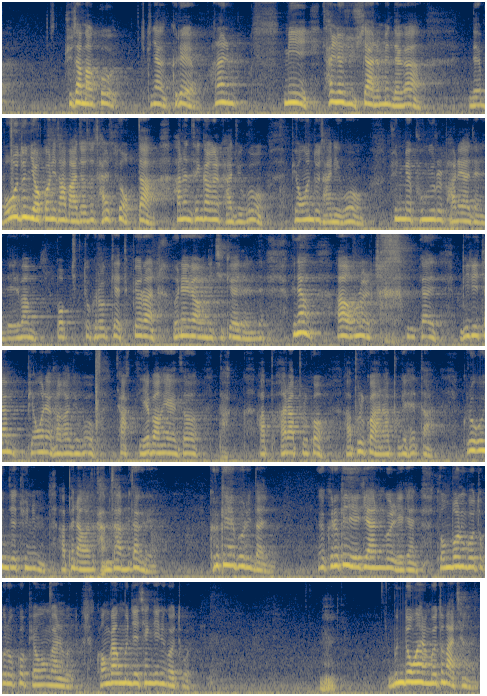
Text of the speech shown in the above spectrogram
주사 맞고 그냥 그래요. 하나님이 살려주시지 않으면 내가 내 모든 여건이 다 맞아서 살 수 없다 하는 생각을 가지고 병원도 다니고 주님의 풍요를 바래야 되는데 일반 법칙도 그렇게 특별한 은혜 가운데 지켜야 되는데 그냥 아 오늘 참 미리 참 병원에 가가지고 딱 예방해서 딱 안 아플 거 아플 거 안 아프게 했다. 그러고 이제 주님 앞에 나와서 감사합니다 그래요. 그렇게 해버린다. 그렇게 얘기하는 걸 얘기하는 돈 버는 것도 그렇고 병원 가는 것도 건강 문제 생기는 것도 음. 운동하는 것도 마찬가지야.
